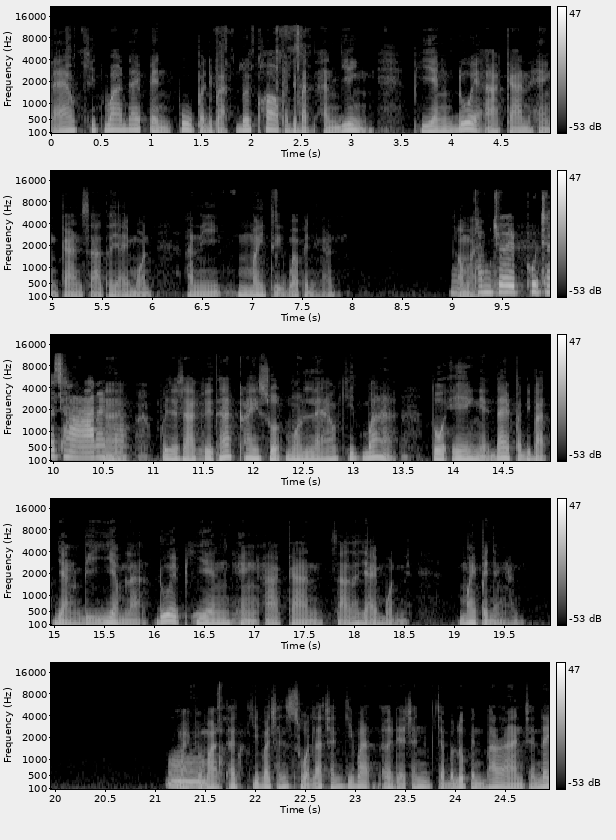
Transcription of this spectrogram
แล้วคิดว่าได้เป็นผู้ปฏิบัติด้วยข้อปฏิบัติอันยิ่ง เพียงด้วยอาการแห่งการสาธยายมนอันนี้ไม่ถือว่าเป็นอย่างนั้นท่านช่วยพูดช้าๆนะคะพูดช้าๆคือถ้าใครสวดมนต์แล้วคิดว่าตัวเองเนี่ยได้ปฏิบัติอย่างดีเยี่ยมแล้วด้วยเพียงแห่งอาการสาธยายมนไม่เป็นอย่างนั้น หมายความว่าถ้าคิดว่าฉันสวดแล้วฉันคิดว่าเออเดี๋ยวฉันจะบรรลุเป็นพระอรหันต์ฉันได้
